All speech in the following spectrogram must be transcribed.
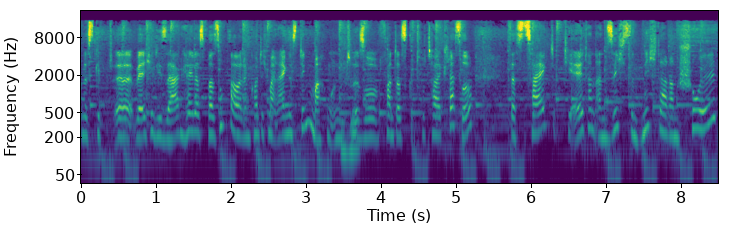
Und es gibt äh, welche, die sagen, hey, das war super, aber dann konnte ich mein eigenes Ding machen und mhm. also fand das total klasse. Das zeigt, die Eltern an sich sind nicht daran schuld,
